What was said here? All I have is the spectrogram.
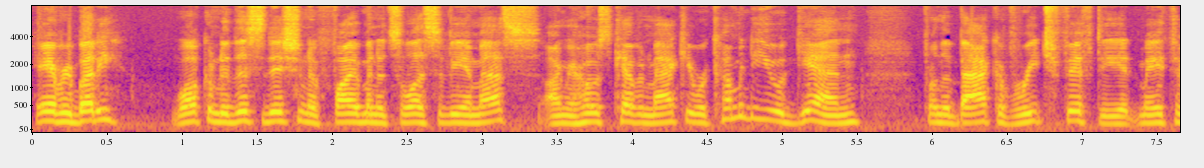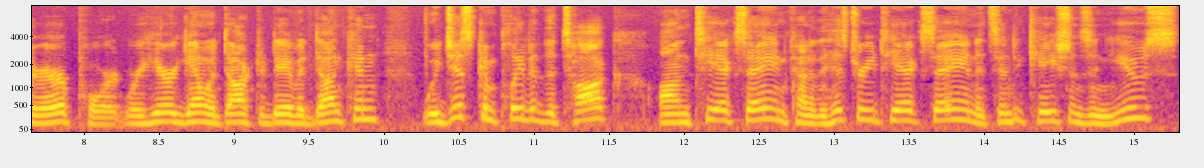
Hey, everybody. Welcome to this edition of 5 Minutes Less of EMS. I'm your host, Kevin Mackey. We're coming to you again from the back of Reach 50 at Mather Airport. We're here again with Dr. David Duncan. We just completed the talk on TXA and kind of the history of TXA and its indications and use.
